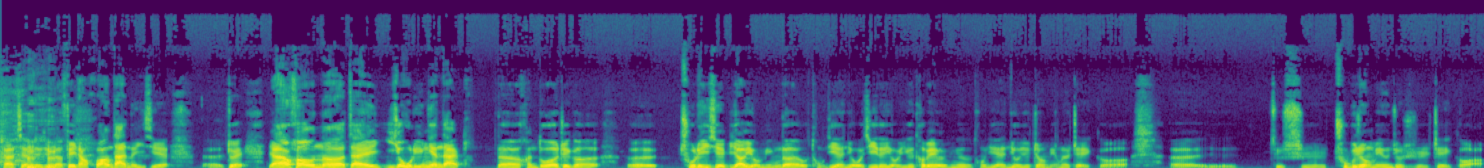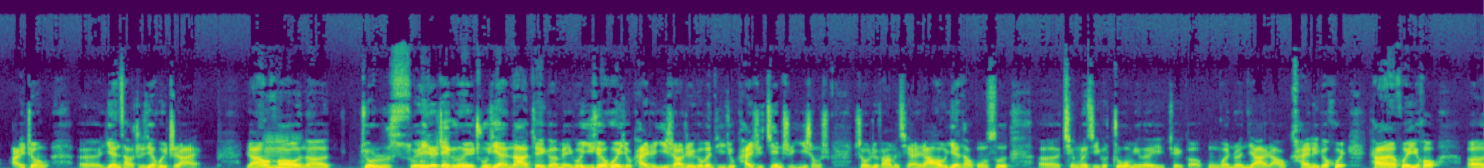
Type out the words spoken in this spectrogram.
像现在觉得非常荒诞的一些，呃，对。然后呢，在一九五零年代的很多这个呃。出了一些比较有名的统计研究，我记得有一个特别有名的统计研究就证明了这个，呃，就是初步证明就是这个癌症，呃，烟草直接会致癌。然后呢，就是随着这个东西出现，那这个美国医学会就开始意识到这个问题，就开始禁止医生收这方面钱。然后烟草公司呃请了几个著名的这个公关专家，然后开了一个会。开完会以后，呃，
